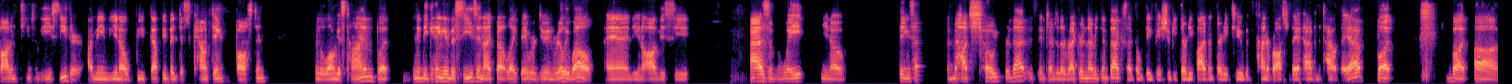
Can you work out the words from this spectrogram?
bottom teams in the East either. I mean, you know, we've definitely been discounting Boston for the longest time, but in the beginning of the season, I felt like they were doing really well. And, you know, obviously, as of late, you know, things have not shown for that in terms of their record and everything like that, because I don't think they should be 35 and 32 with the kind of roster they have and the talent they have. But, but, uh,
